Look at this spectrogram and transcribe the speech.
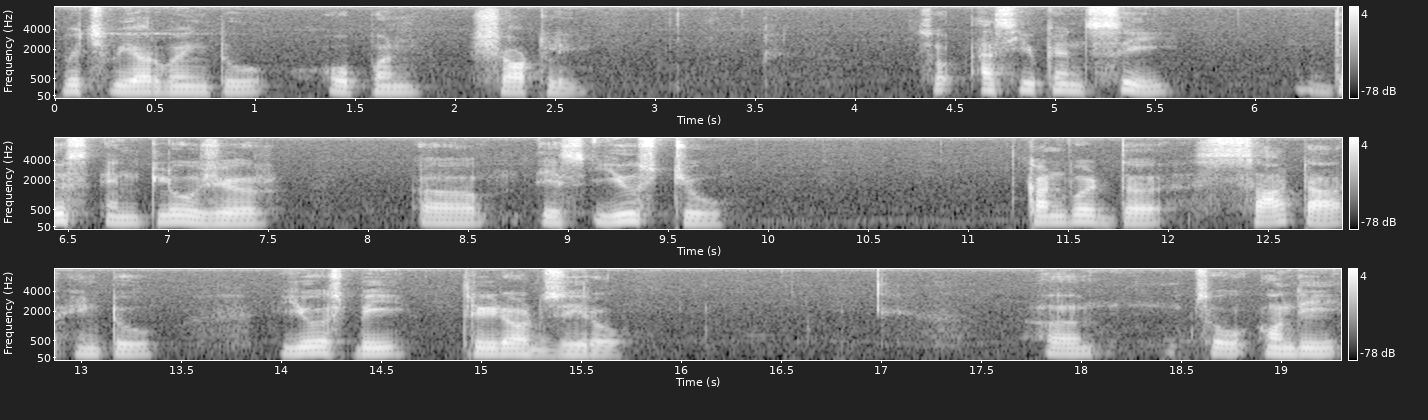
which we are going to open shortly. So as you can see, this enclosure uh, is used to convert the SATA into USB 3.0. Um, so on the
